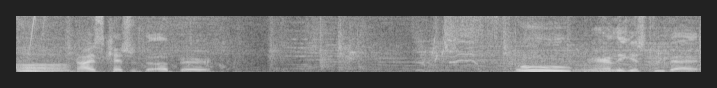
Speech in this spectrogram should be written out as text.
Ooh, Uh, nice catch with the up air. Ooh, barely gets through that.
